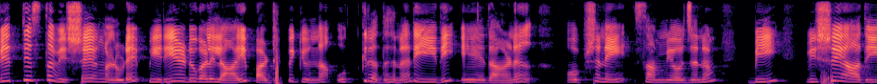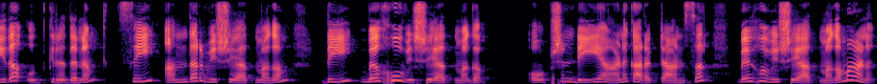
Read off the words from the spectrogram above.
വ്യത്യസ്ത വിഷയങ്ങളുടെ പിരീഡുകളിലായി പഠിപ്പിക്കുന്ന ഉത്ഗ്രഥന രീതി ഏതാണ്? ഓപ്ഷൻ എ സംയോജനം. ബി വിഷയാതീത ഉദ്ഗ്രഥനം സി അന്തർവിഷയാത്മകം. ഡി ബഹുവിഷയാത്മകം. ഓപ്ഷൻ ഡി ആണ് കറക്റ്റ് ആൻസർ. ബഹുവിഷയാത്മകമാണ്.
